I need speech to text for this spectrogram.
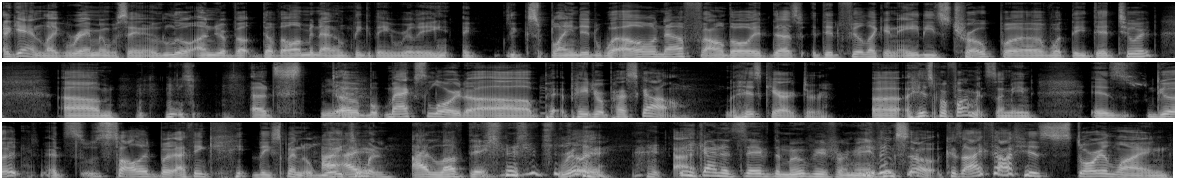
again, like Raymond was saying, a little underdevelopment. I don't think they really explained it well enough. Although it does, it did feel like an '80s trope uh, what they did to it. Um, it's, uh, Max Lord, uh, uh, Pedro Pascal, his character. Uh, his performance, I mean, is good. It's solid, but I think he- they spent way I, too much. I loved it. Really? he kind of saved the movie for me. You think so? Because I thought his storyline,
